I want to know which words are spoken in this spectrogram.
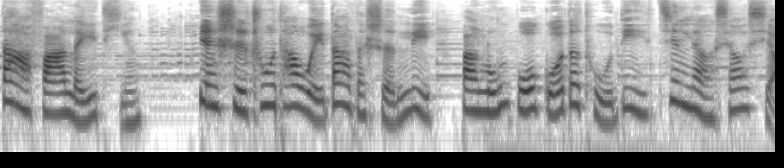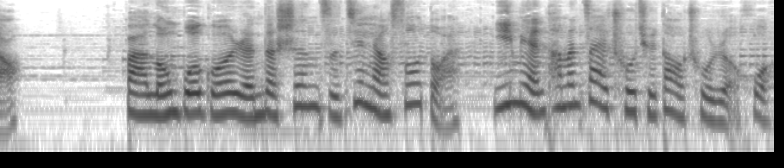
大发雷霆，便使出他伟大的神力，把龙伯国的土地尽量削小，把龙伯国人的身子尽量缩短，以免他们再出去到处惹祸。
